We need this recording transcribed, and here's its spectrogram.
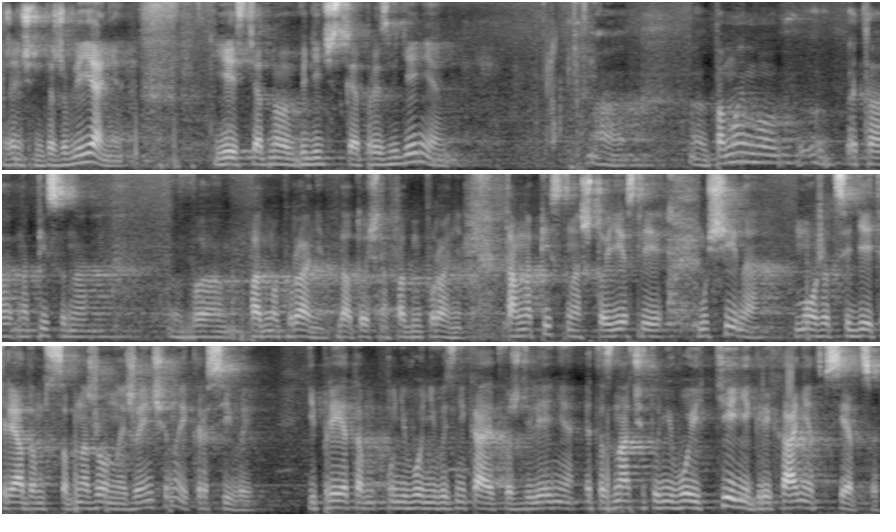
Женщина — это же влияние. Есть одно ведическое произведение, а, э, по-моему, это написано в Падмапуране, да, точно в Падмапуране. Там написано, что если мужчина может сидеть рядом с обнаженной женщиной красивой, и при этом у него не возникает вожделения, это значит, у него и тени греха нет в сердце.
